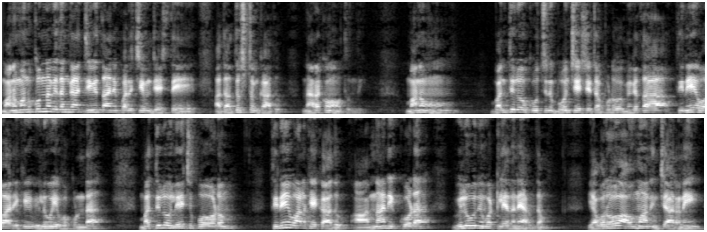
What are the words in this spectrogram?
మనం అనుకున్న విధంగా జీవితాన్ని పరిచయం చేస్తే అది అదృష్టం కాదు నరకం అవుతుంది. మనం బంతిలో కూర్చుని భోంచేసేటప్పుడు మిగతా తినేవారికి విలువ ఇవ్వకుండా మధ్యలో లేచిపోవడం తినే వాళ్ళకే కాదు ఆ అన్నానికి కూడా విలువనివ్వట్లేదనే అర్థం. ఎవరో అవమానించారని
